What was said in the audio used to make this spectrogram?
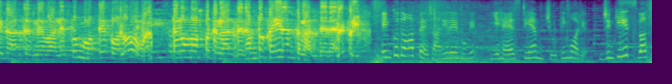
स्वीकार करने वाले तुम होते कौन हो चलो हम आपको तलाक दे रहे हम तो कई रंग तलाक दे रहे हैं। इनको तो आप पहचान ही रहे होंगे। ये है एसडीएम ज्योति मौर्य जिनकी इस वक्त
